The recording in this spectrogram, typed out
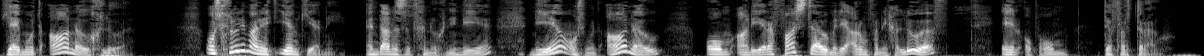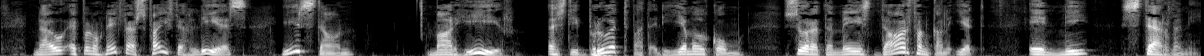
Jy moet aanhou glo. Ons glo nie maar net een keer nie en dan is dit genoeg nie. Nee, nee, ons moet aanhou om aan die Here vas te hou met die arm van die geloof en op hom te vertrou. Nou, ek wil nog net vers 50 lees. Hier staan: Maar hier is die brood wat uit die hemel kom sodat 'n mens daarvan kan eet en nie sterwe nie.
